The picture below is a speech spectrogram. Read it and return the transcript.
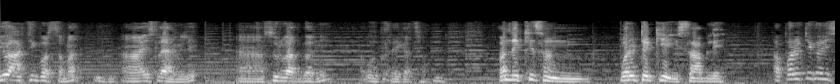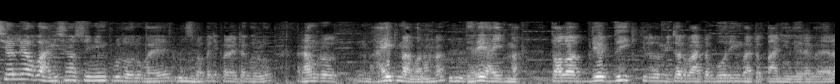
यो आर्थिक वर्षमा यसलाई हामीले सुरुवात गर्ने उ गरेका छौँ। अन्य के छन्? पर्यटकीय हिसाबले अब पर्यटकको हिसाबले अब हामीसँग स्विमिङ पुलहरू भए उसमा पनि पर्यटकहरू राम्रो हाइटमा भनौँ न. धेरै हाइटमा तल डेढ दुई किलोमिटरबाट बोरिङबाट पानी लिएर गएर.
